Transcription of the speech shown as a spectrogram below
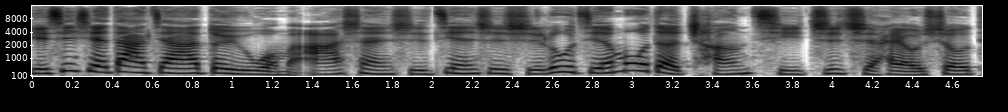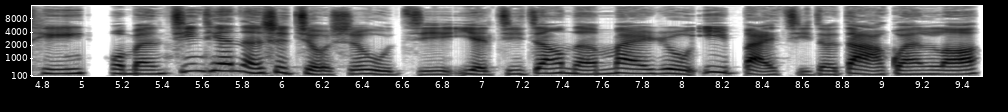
也谢谢大家对于我们阿善师见识实录节目的长期支持还有收听。我们今天呢是九十五集，也即将能迈入一百集的大关了。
